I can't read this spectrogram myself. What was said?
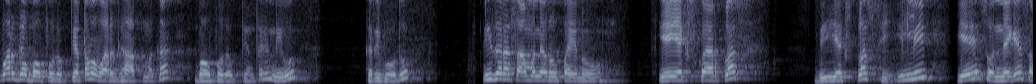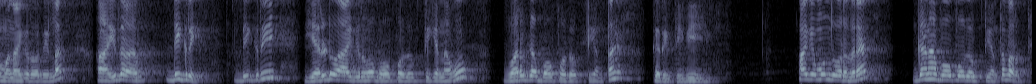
ವರ್ಗ ಬಹುಪದೋಕ್ತಿ ಅಥವಾ ವರ್ಗಾತ್ಮಕ ಬಹುಪದೋಕ್ತಿ ಅಂತ ನೀವು ಕರಿಬೋದು. ಇದರ ಸಾಮಾನ್ಯ ರೂಪ ಏನು? A x square plus b x plus c. ಇಲ್ಲಿ ಎ ಸೊನ್ನೆಗೆ ಸಮನಾಗಿರೋದಿಲ್ಲ. ಇದರ ಡಿಗ್ರಿ ಡಿಗ್ರಿ ಎರಡು ಆಗಿರುವ ಬಹುಪದೋಕ್ತಿಗೆ ನಾವು ವರ್ಗ ಬಹುಪದೋಕ್ತಿ ಅಂತ ಕರಿತೀವಿ. ಹಾಗೆ ಮುಂದುವರೆದ್ರೆ ಘನ ಬಹುಪದೋಕ್ತಿ ಅಂತ ಬರುತ್ತೆ.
